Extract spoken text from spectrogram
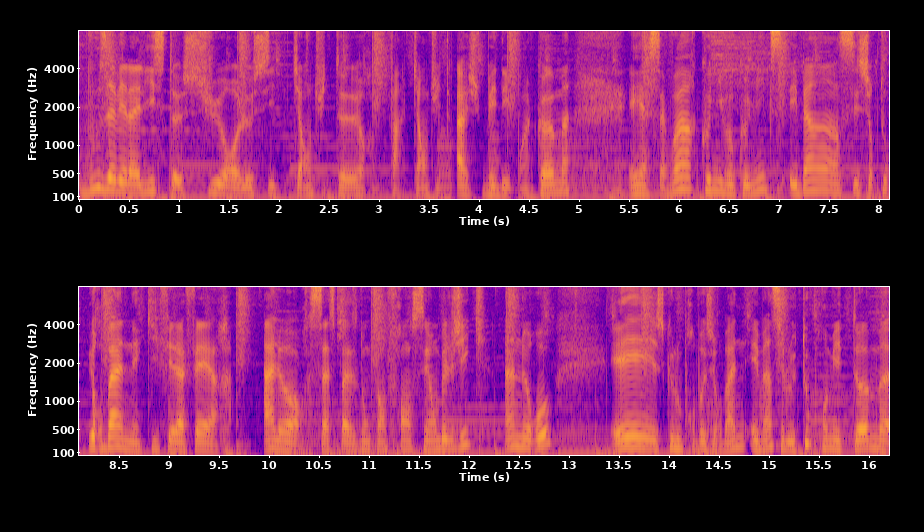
vous avez la liste sur le site 48h, enfin 48hbd.com. Et à savoir qu'au niveau comics, eh ben, c'est surtout Urban qui fait l'affaire. Alors, ça se passe donc en France et en Belgique, 1 euro. Et ce que nous propose Urban, eh ben, c'est le tout premier tome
